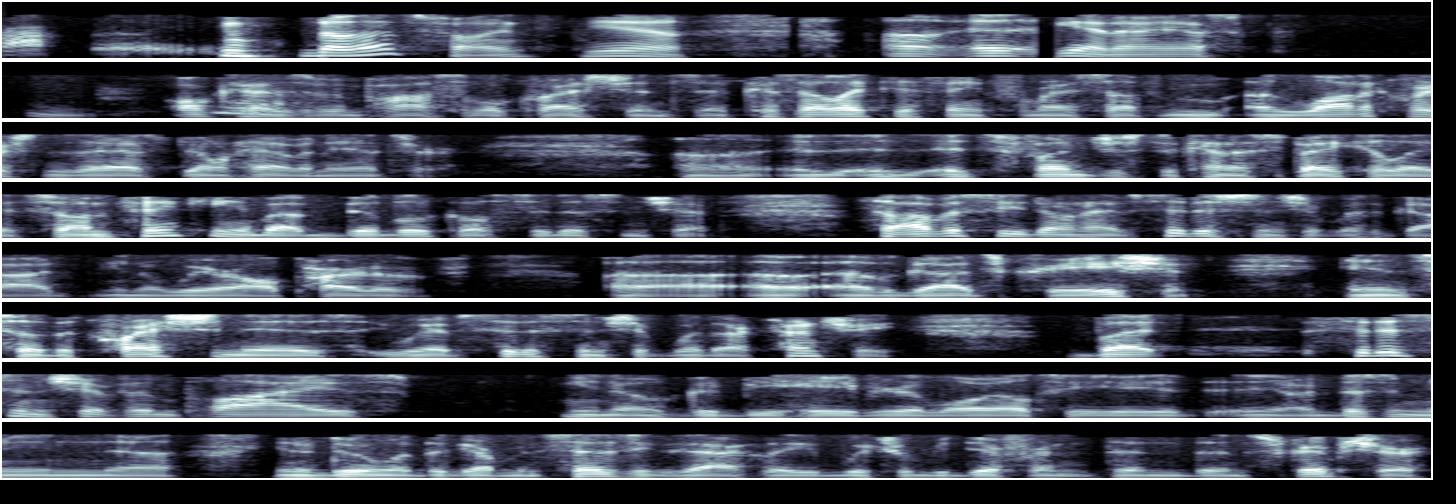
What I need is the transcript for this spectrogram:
properly. No, that's fine. Yeah. Uh, and again, I ask all kinds yeah. of impossible questions because I like to think for myself. A lot of questions I ask don't have an answer. Uh, it, it's fun just to kind of speculate. So I'm thinking about biblical citizenship. So obviously, you don't have citizenship with God. You know, we're all part of uh, of God's creation. And so the question is, we have citizenship with our country, but citizenship implies you know, good behavior, loyalty. It, you know, it doesn't mean uh, you know doing what the government says exactly, which would be different than, than Scripture.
